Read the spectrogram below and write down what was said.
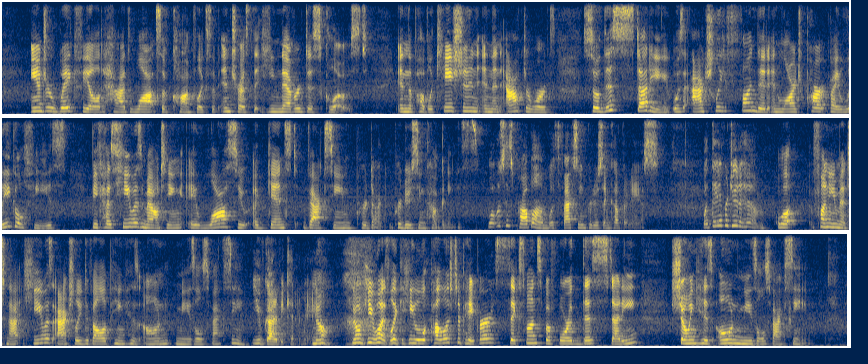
andrew wakefield had lots of conflicts of interest that he never disclosed in the publication and then afterwards so this study was actually funded in large part by legal fees because he was mounting a lawsuit against vaccine produ- producing companies What was his problem with vaccine producing companies? What'd they ever do to him? Well, funny you mention that. He was actually developing his own measles vaccine. You've got to be kidding me. No, no, he was. Like, he published a paper six months before this study showing his own measles vaccine.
